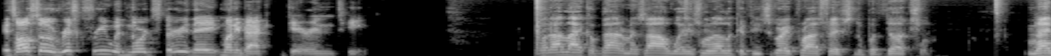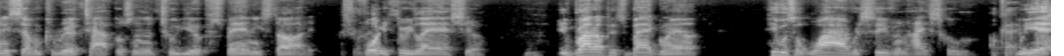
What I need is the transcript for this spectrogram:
it's also risk-free with nord's 30-day money-back guarantee what I like about him is always when I look at these great prospects, of the production. 97 career tackles in the two year span he started, right. 43 last year. Mm-hmm. You brought up his background. He was a wide receiver in high school. Okay. We had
